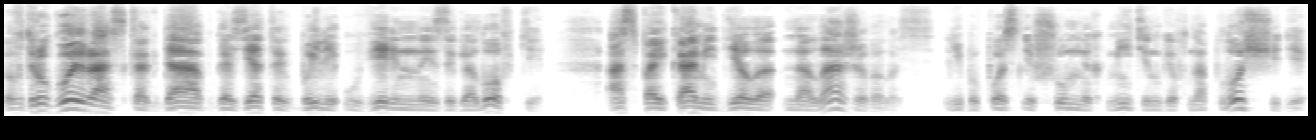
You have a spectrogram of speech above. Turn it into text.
В другой раз, когда в газетах были уверенные заголовки, а с пайками дело налаживалось, либо после шумных митингов на площади,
